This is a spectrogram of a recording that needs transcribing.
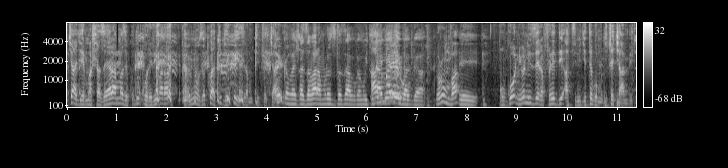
cyagiye mashaza yari amaze kudukorera ibara kaminuza twari tugiye kwizira mu cyiciro cya ariko mbere amashaza baramuroza utazavuga ngo iki ntabwo yarebaga urumva? Eh, ubwo niyo nizera fred atsinda igitego mu gice cya mbere.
